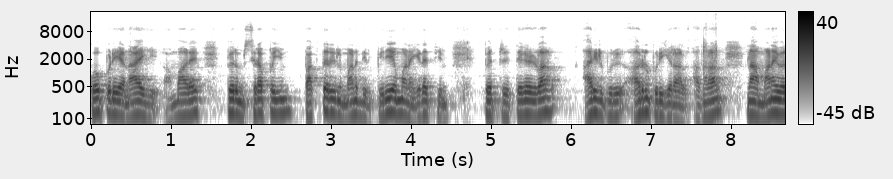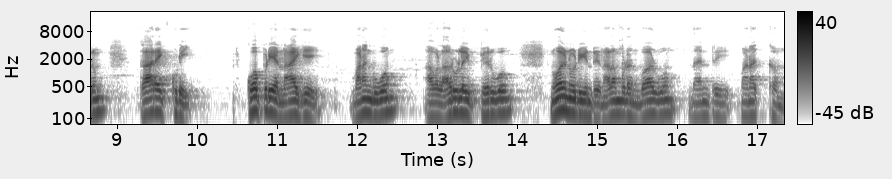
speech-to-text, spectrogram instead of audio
கோப்புடைய நாயகி அம்மாளே பெரும் சிறப்பையும் பக்தர்கள் மனதில் பிரியமான இடத்தையும் பெற்று திகழ்களால் அருள் புரி அருள் புரிகிறாள். அதனால் நாம் அனைவரும் காரைக்குடி கோப்புடைய நாயகியை வணங்குவோம். அவள் அருளை பெறுவோம். நோய் நொடியின்றி நலமுடன் வாழ்வோம். நன்றி வணக்கம்.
